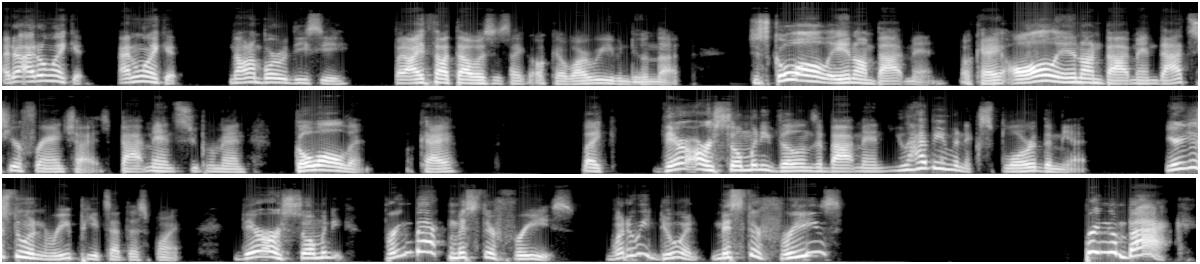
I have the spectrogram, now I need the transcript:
I don't, I don't like it. I don't like it. Not on board with DC. But I thought that was just like, okay, why are we even doing that? Just go all in on Batman. Okay. All in on Batman. That's your franchise. Batman, Superman. Go all in. Okay. Like there are so many villains in Batman. You haven't even explored them yet. You're just doing repeats at this point. There are so many. Bring back Mr. Freeze. What are we doing? Mr. Freeze? Bring him back.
